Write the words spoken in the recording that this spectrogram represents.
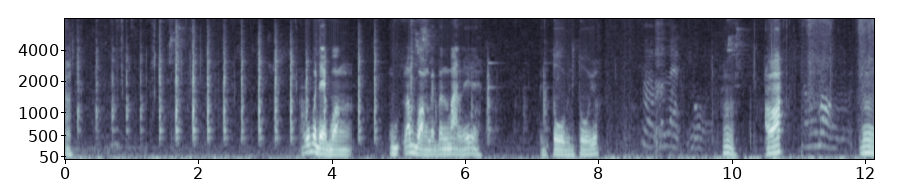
อะรู้ประเด็กบองรับบองแบบบ้านๆเลยนี่เป็นตัวเป็นตัวอยู่หาแมลงบ่งอืมเอาวะน้องบ่อง อืม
